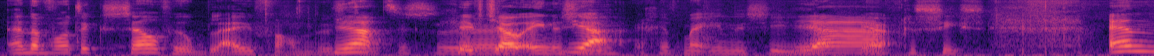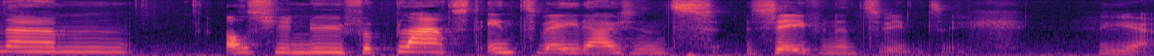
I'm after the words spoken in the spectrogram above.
en daar word ik zelf heel blij van. Dus dat is, eh, geeft jou energie. Ja, geeft mij energie. Ja, Ja, ja. precies. En ehm, als je nu verplaatst in 2027, ja.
